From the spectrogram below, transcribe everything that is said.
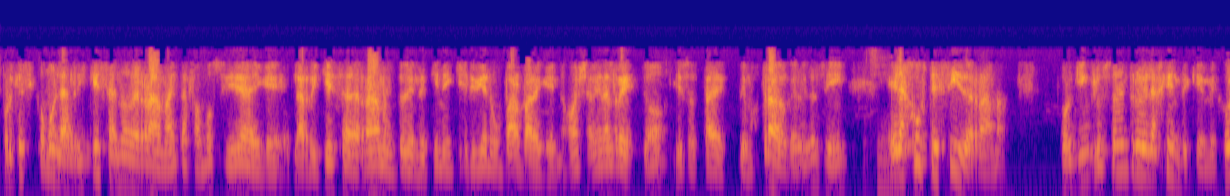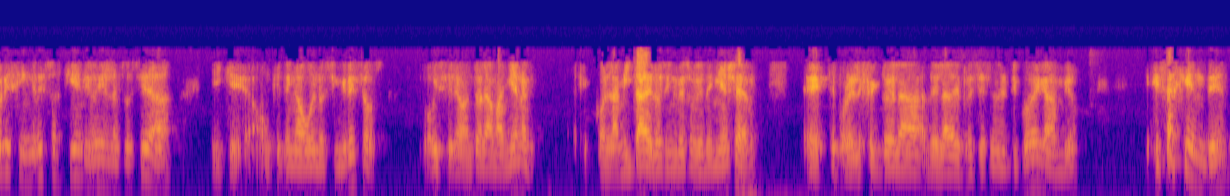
Porque así como la riqueza no derrama, esta famosa idea de que la riqueza derrama, entonces le tiene que ir bien un par para que nos vaya bien al resto, y eso está demostrado que no es así, el ajuste sí derrama. Porque incluso dentro de la gente que mejores ingresos tiene hoy en la sociedad, y que aunque tenga buenos ingresos, hoy se levantó a la mañana eh, con la mitad de los ingresos que tenía ayer, este, por el efecto de la, de la depreciación del tipo de cambio, esa gente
